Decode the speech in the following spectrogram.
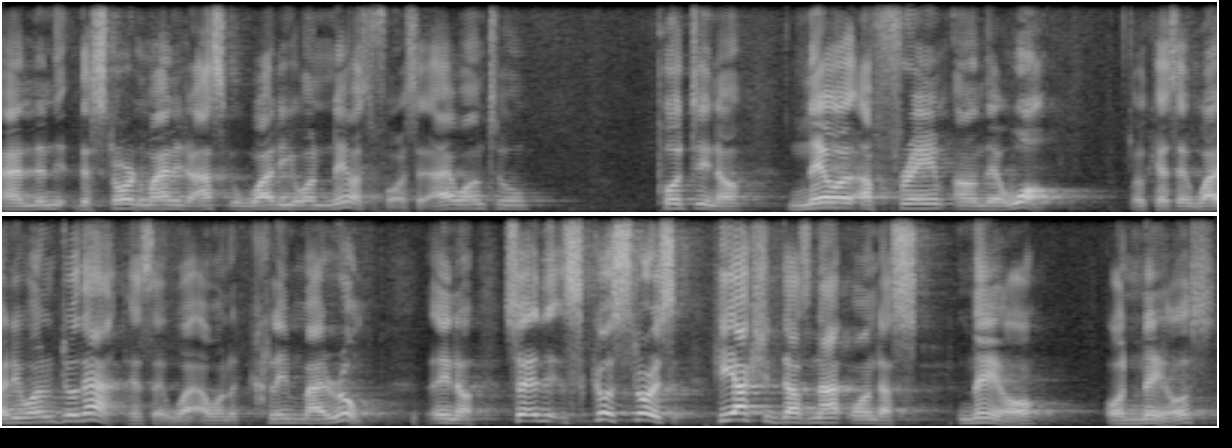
And then the store manager asks, what do you want nails for? I said, I want to put, you know, nail a frame on the wall. Okay, I said, why do you want to do that? He said, well, I want to clean my room. You know, so it's good stories. He actually does not want a nail or nails.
